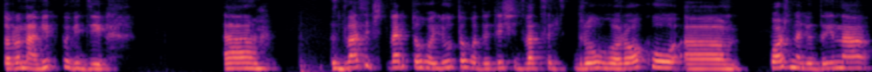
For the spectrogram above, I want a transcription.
сторона відповіді. Е, з 24 лютого 2022 року ем, кожна людина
